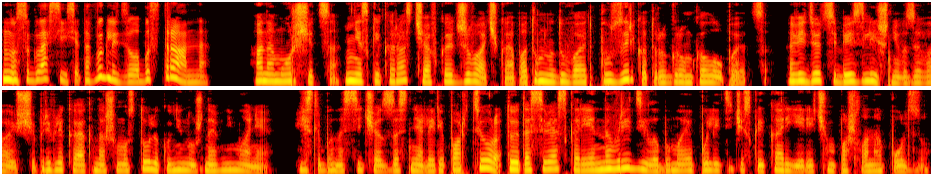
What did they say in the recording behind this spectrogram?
Но согласись, это выглядело бы странно. Она морщится, несколько раз чавкает жвачкой, а потом надувает пузырь, который громко лопается. Ведет себя излишне вызывающе, привлекая к нашему столику ненужное внимание. Если бы нас сейчас засняли репортеры, то эта связь скорее навредила бы моей политической карьере, чем пошла на пользу.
